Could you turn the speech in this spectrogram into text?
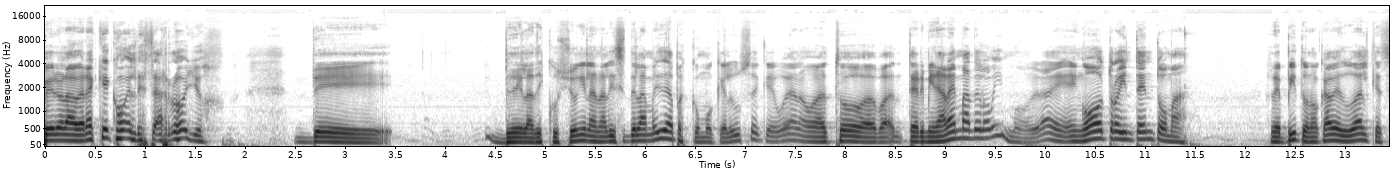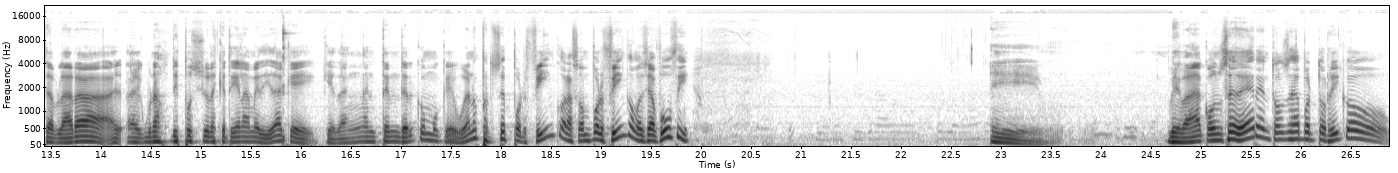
Pero la verdad es que con el desarrollo de, de la discusión y el análisis de la medida, pues como que luce que, bueno, esto terminará en más de lo mismo. En, otro intento más. Repito, no cabe duda el que se hablara algunas disposiciones que tiene la medida que, que dan a entender como que, bueno, pues entonces por fin, corazón por fin, como decía Fufi. Eh, me van a conceder entonces a Puerto Rico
